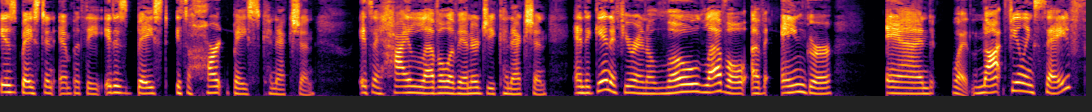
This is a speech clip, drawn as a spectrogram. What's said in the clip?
is based in empathy. It is based, it's a heart based connection. It's a high level of energy connection. And again, if you're in a low level of anger and what, not feeling safe,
